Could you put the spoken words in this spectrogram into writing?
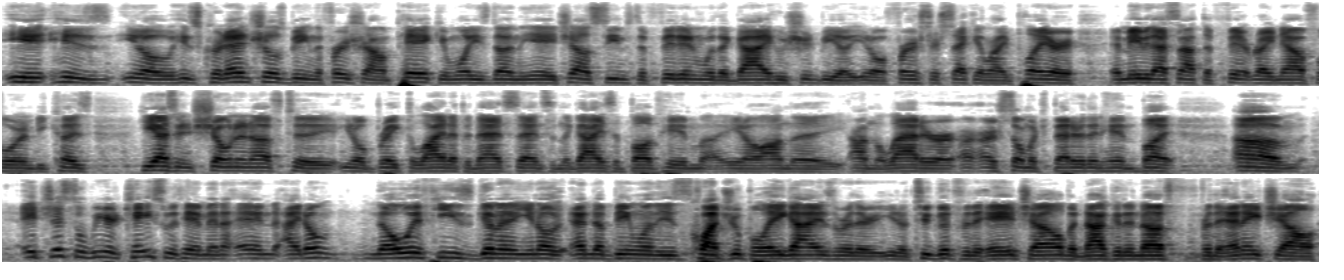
his you know his credentials being the first round pick and what he's done in the AHL seems to fit in with a guy who should be a you know first or second line player, and maybe that's not the fit right now for him because he hasn't shown enough to you know break the lineup in that sense, and the guys above him, uh, you know, on the on the ladder are, are so much better than him. But um, it's just a weird case with him, and and I don't know if he's gonna you know end up being one of these quadruple A guys where they're you know too good for the AHL but not good enough for the NHL.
